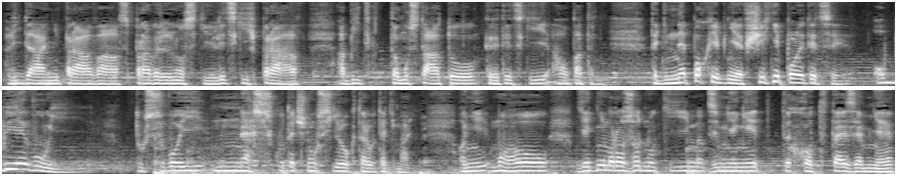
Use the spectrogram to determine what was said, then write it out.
hlídání práva, spravedlnosti, lidských práv a být k tomu státu kritický a opatrný. Teď nepochybně všichni politici objevují tu svoji neskutečnou sílu, kterou teď mají. Oni mohou jedním rozhodnutím změnit chod té země,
